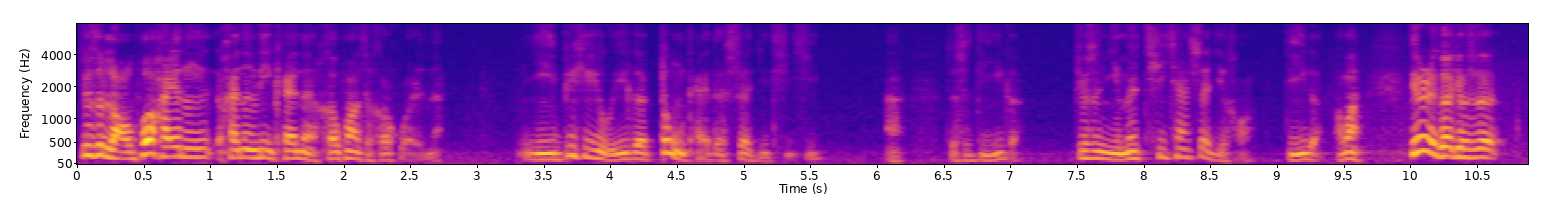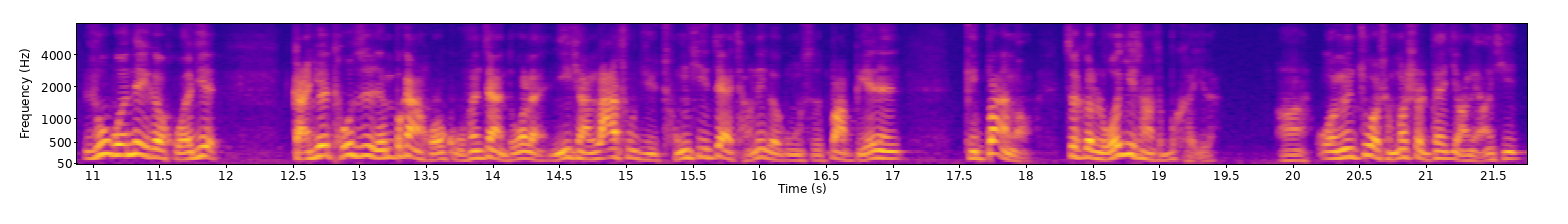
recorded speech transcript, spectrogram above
就是老婆还能还能离开呢，何况是合伙人呢？你必须有一个动态的设计体系，这是第一个，就是你们提前设计好，第一个，好吧？第二个就是，如果那个伙计感觉投资人不干活，股份占多了，你想拉出去重新再成立一个公司，把别人给办了。这个逻辑上是不可以的，啊，我们做什么事儿得讲良心。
